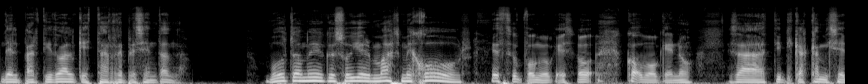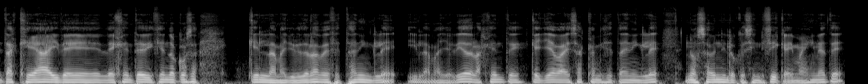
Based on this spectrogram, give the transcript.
del partido al que estás representando. Vótame que soy el más mejor. Supongo que eso, como que no. Esas típicas camisetas que hay de, gente diciendo cosas que la mayoría de las veces está en inglés y la mayoría de la gente que lleva esas camisetas en inglés no sabe ni lo que significa. Imagínate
